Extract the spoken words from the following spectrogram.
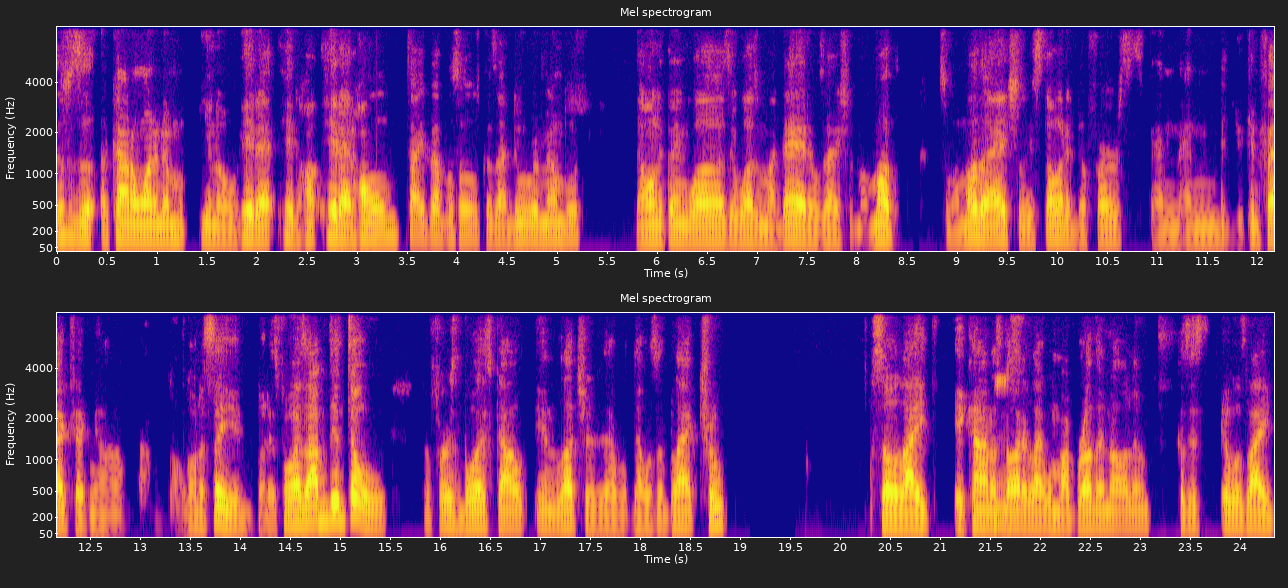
this was a, a kind of one of them, you know, hit at hit hit at home type episodes because I do remember. The only thing was it wasn't my dad; it was actually my mother. So my mother actually started the first, and and you can fact check me on. I'm gonna say it, but as far as I've been told, the first Boy Scout in Lutcher that that was a black troop. So like it kind of Mm. started like with my brother and all them because it was like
